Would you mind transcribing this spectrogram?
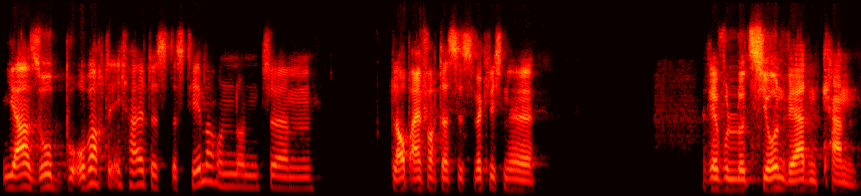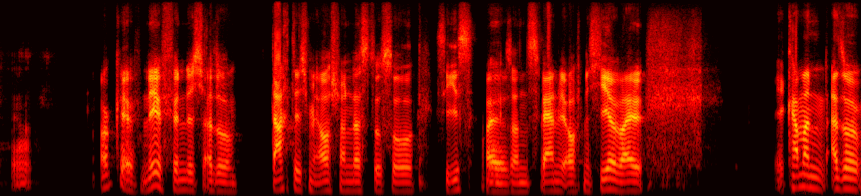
ja, so beobachte ich halt das, das Thema und, und ähm, glaube einfach, dass es wirklich eine Revolution werden kann. Ja. Okay, nee, finde ich, also dachte ich mir auch schon, dass du so siehst, weil sonst wären wir auch nicht hier, weil kann man, also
